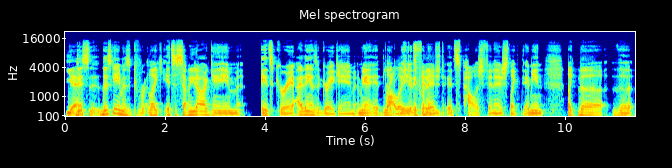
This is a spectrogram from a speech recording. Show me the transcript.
yeah, this this game is gr- like it's a $70 game It's great. I think it's a great game. I mean, it like Polished, they, they put finished. in it's polished, finished. Like I mean, like the the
